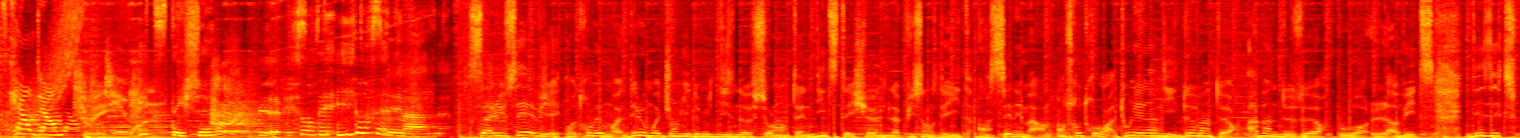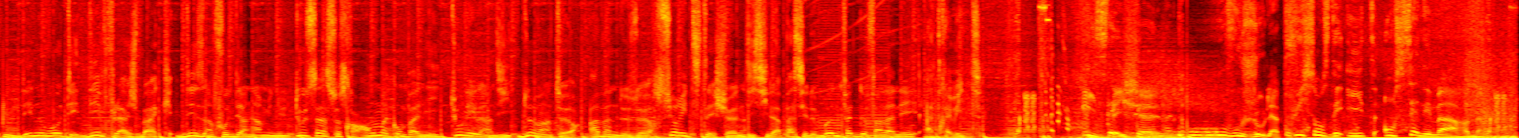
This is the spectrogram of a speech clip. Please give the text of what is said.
Let's count down. Hit Station, la puissance des hits en Seine-et-Marne. Salut CFG Retrouvez-moi dès le mois de janvier 2019 sur l'antenne d'Hit Station, la puissance des hits en Seine-et-Marne. On se retrouvera tous les lundis de 20h à 22h pour Love Hits, des exclus, des nouveautés, des flashbacks, des infos de dernière minute. Tout ça, ce sera en ma compagnie tous les lundis de 20h à 22h sur Hit Station. D'ici là, passez de bonnes fêtes de fin d'année. À très vite. Hit. On vous joue la puissance des hits en Seine-et-Marne.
